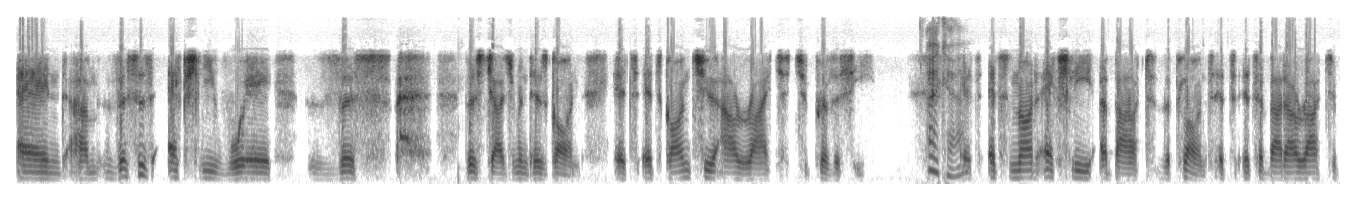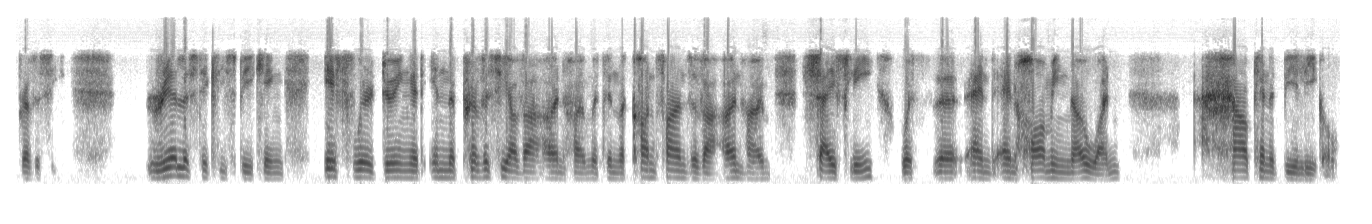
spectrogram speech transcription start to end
and um, this is actually where this this judgment has gone. It's it's gone to our right to privacy. Okay, it's it's not actually about the plant. It's it's about our right to privacy realistically speaking, if we're doing it in the privacy of our own home, within the confines of our own home, safely, with the, and and harming no one, how can it be illegal?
